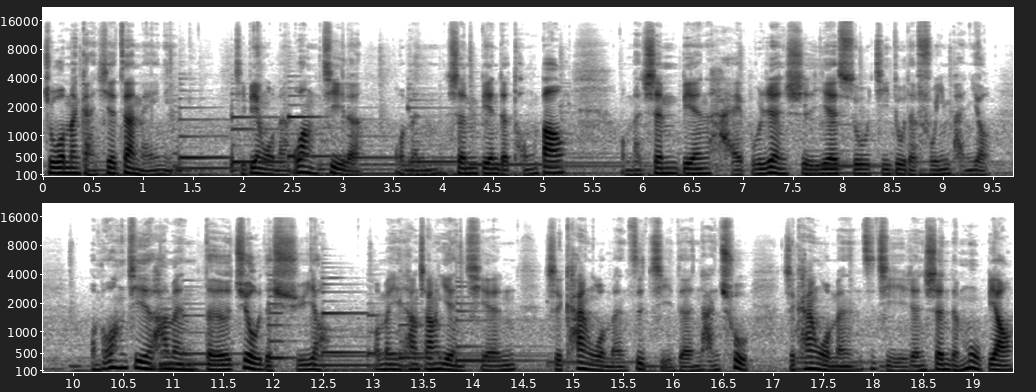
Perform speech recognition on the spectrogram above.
主，我们感谢赞美你，即便我们忘记了。我们身边的同胞，我们身边还不认识耶稣基督的福音朋友，我们忘记了他们得救的需要。我们也常常眼前只看我们自己的难处，只看我们自己人生的目标。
